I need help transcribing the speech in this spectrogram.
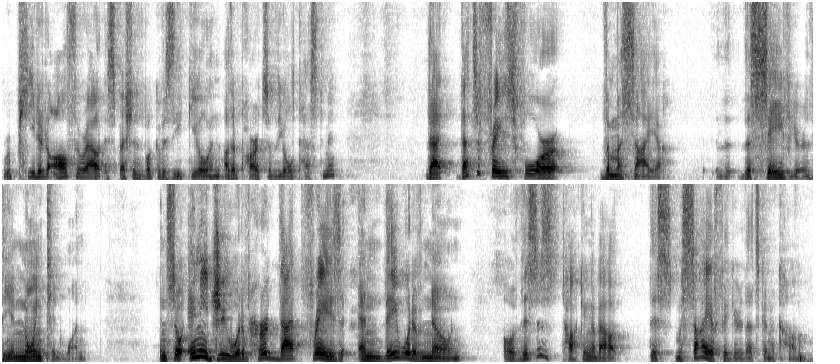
repeated all throughout, especially the book of Ezekiel and other parts of the Old Testament, that that's a phrase for the Messiah, the, the Savior, the anointed one. And so any Jew would have heard that phrase and they would have known, oh, this is talking about this Messiah figure that's going to come.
